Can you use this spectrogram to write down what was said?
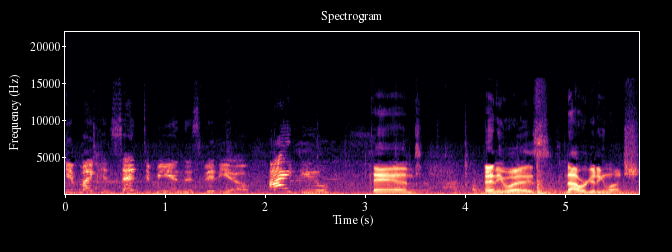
give my consent to be in this video. I do. and anyways, now we're getting lunch.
